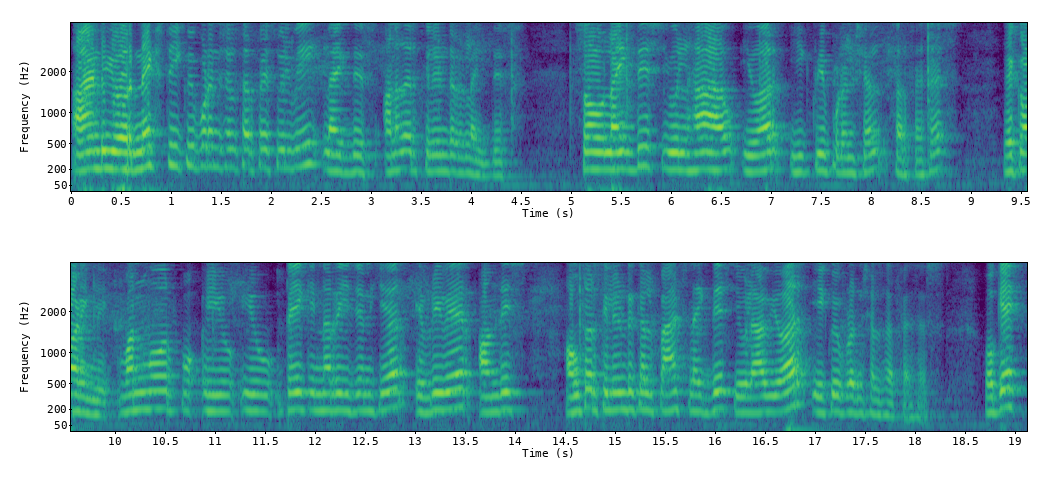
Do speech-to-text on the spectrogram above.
And your next equipotential surface will be like this another cylinder like this. So like this you will have your equipotential surfaces accordingly. One more you you take inner region here. Everywhere on this outer cylindrical patch like this you will have your equipotential surfaces okay?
